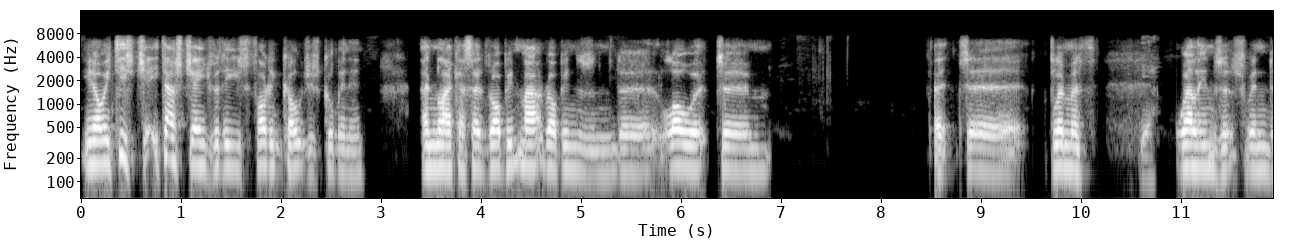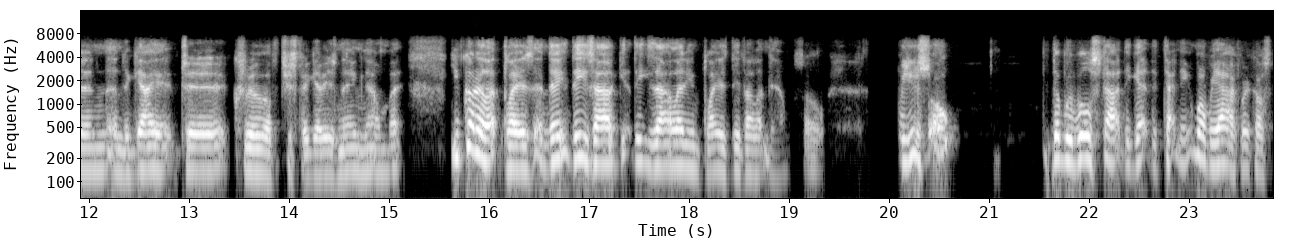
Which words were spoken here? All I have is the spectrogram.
You know, it is it has changed with these foreign coaches coming in, and like I said, Robin, Mark Robins and uh, Lowe at um, at uh, Plymouth, Yeah. Wellens at Swindon, and the guy at uh, Crewe. I've just forget his name now, but you've got to let players. And they, these are these are letting players develop now. So we just hope that we will start to get the technique. Well, we are because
